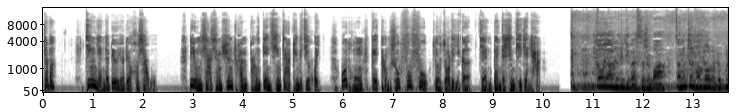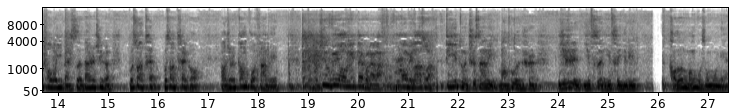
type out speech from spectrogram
这不，今年的六月六号下午，利用下乡宣传防电信诈骗的机会，郭彤给党叔夫妇又做了一个简单的身体检查。高压这是一百四十八，咱们正常标准是不超过一百四，但是这个不算太不算太高，啊，就是刚过范围。这个胃药我给你带过来了，奥美拉唑。第一顿吃三粒，往后的是一日一次，一次一粒。好多蒙古族牧民，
